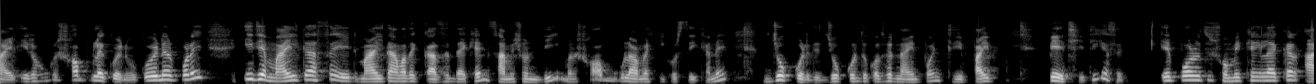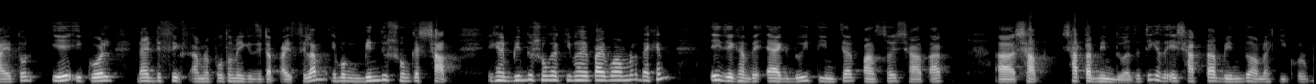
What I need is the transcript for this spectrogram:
মাইল এরকম করে সবগুলাই করে নেব। করে নেওয়ার পরে এই যে মাইলটা আছে, এই মাইলটা আমাদের কাছে দেখেন সামেশন ডি মানে সবগুলো আমরা কি করছি এখানে যোগ করে দিই। যোগ করে দিই কত নাইন পয়েন্ট থ্রি ফাইভ পেয়েছি, ঠিক আছে? এরপর হচ্ছে সমীক্ষা এলাকার আয়তন এ ইকুয়াল নাইনটি সিক্স আমরা প্রথমে যেটা পাইছিলাম এবং বিন্দুর সংখ্যা সাত। এখানে বিন্দুর সংখ্যা কীভাবে পাইবো আমরা? দেখেন, এই যে এখান থেকে এক, দুই, তিন, চার, পাঁচ, ছয়, সাত, আট সাত। সাতটা বিন্দু আছে, ঠিক আছে? এই সাতটা বিন্দু আমরা কি করব?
